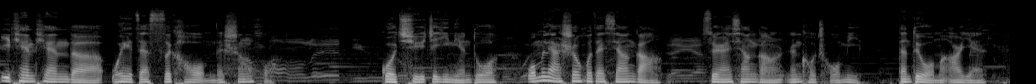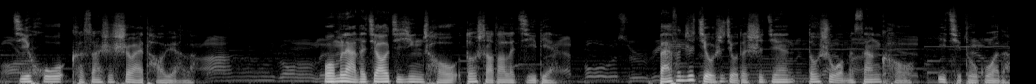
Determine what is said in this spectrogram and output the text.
一天天的，我也在思考我们的生活。过去这一年多。我们俩生活在香港，虽然香港人口稠密，但对我们而言，几乎可算是世外桃源了。我们俩的交际应酬都少到了极点，百分之九十九的时间都是我们三口一起度过的：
